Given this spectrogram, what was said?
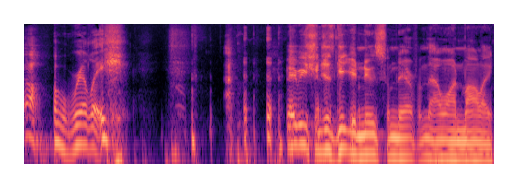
Oh, really? Maybe you should just get your news from there from now on, Molly.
